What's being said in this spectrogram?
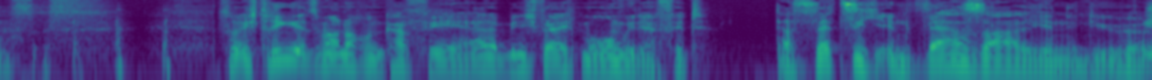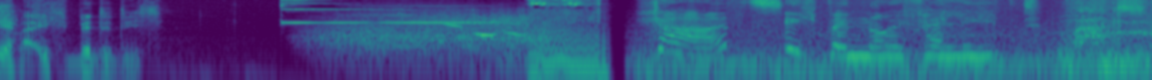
das ist. So, ich trinke jetzt mal noch einen Kaffee, ja, da bin ich vielleicht morgen wieder fit. Das setze ich in Versalien in die Überschrift. Ja, ich bitte dich. Schatz, ich bin neu verliebt. Was?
